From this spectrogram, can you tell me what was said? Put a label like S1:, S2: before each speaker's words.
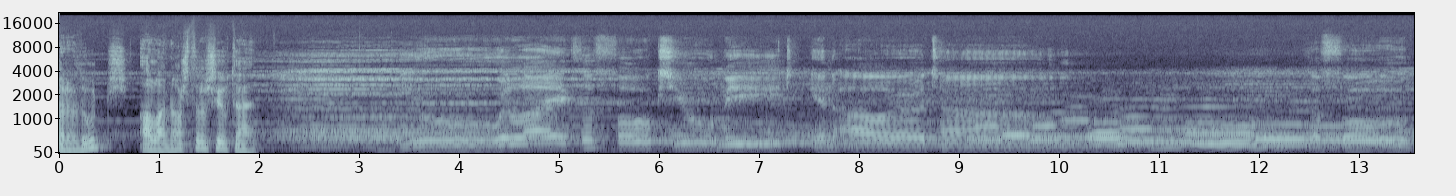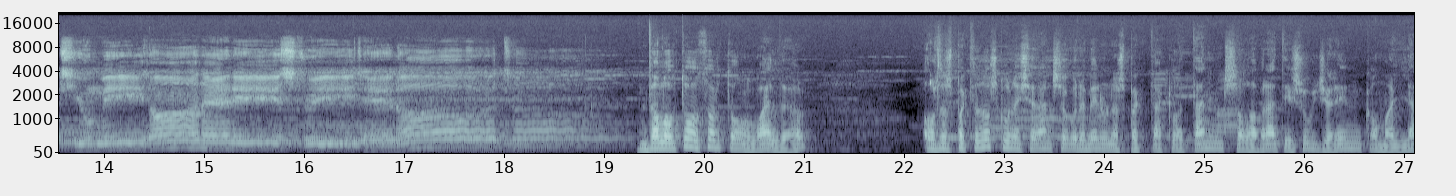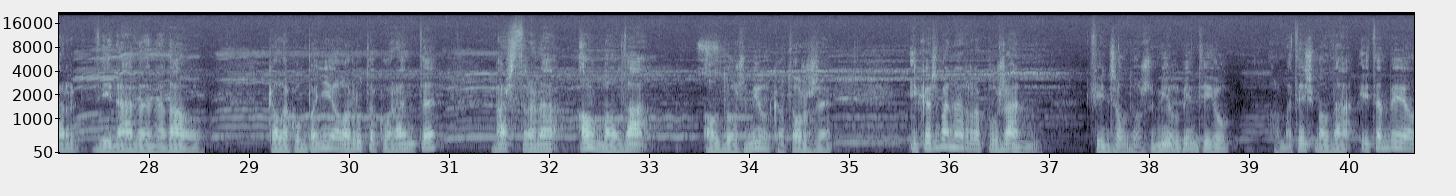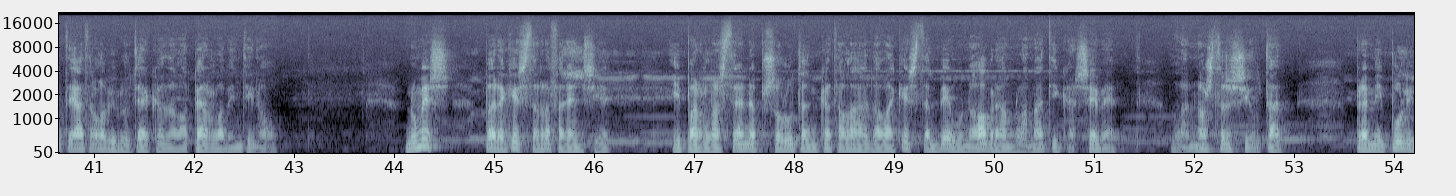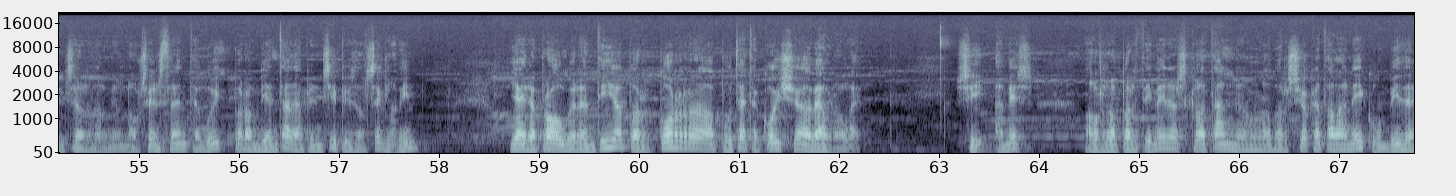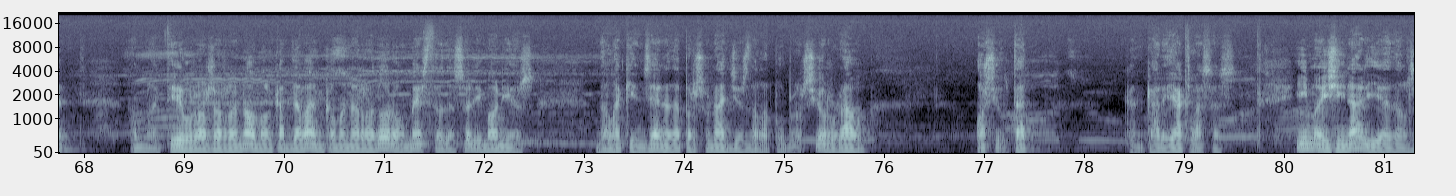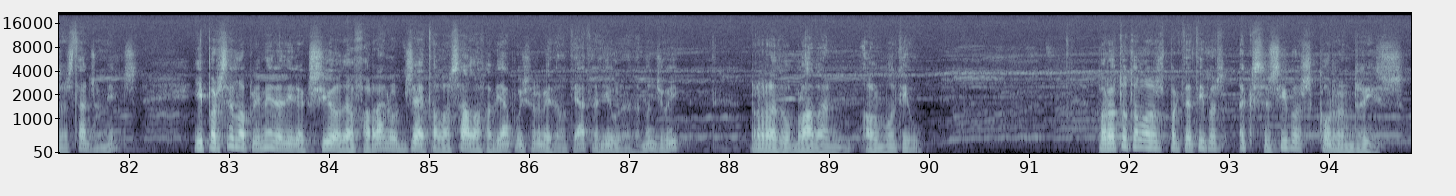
S1: Perduts a la nostra ciutat.
S2: You will like the folks you meet in our town. The folks you meet on any street in our town.
S1: De l'autor Thornton Wilder, els espectadors coneixeran segurament un espectacle tan celebrat i suggerent com el llarg dinar de Nadal, que la companyia La Ruta 40 va estrenar al Maldà el 2014 i que es va anar reposant fins al 2021 al mateix Maldà i també al Teatre La Biblioteca de la Perla 29. Només per aquesta referència i per l'estrena absoluta en català de la que és també una obra emblemàtica seva, La nostra ciutat, Premi Pulitzer del 1938, però ambientada a principis del segle XX, ja era prou garantia per córrer a poteta coixa a veure-la. Sí, a més, el repartiment esclatant en la versió catalana hi convida, amb l'actriu Rosa Renom al capdavant com a narradora o mestra de cerimònies de la quinzena de personatges de la població rural o ciutat, que encara hi ha classes, imaginària dels Estats Units, i per ser la primera direcció de Ferran Utzet a la sala Fabià Puigcerver del Teatre Lliure de Montjuïc, redoblaven el motiu. Però totes les expectatives excessives corren risc.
